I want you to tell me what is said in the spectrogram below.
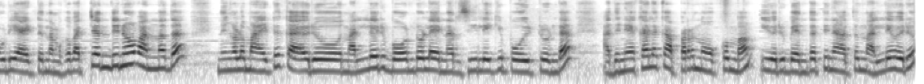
കൂടിയായിട്ട് നമുക്ക് മറ്റെന്തിനോ വന്നത് നിങ്ങളുമായിട്ട് ഒരു നല്ലൊരു ബോണ്ടുള്ള എനർജിയിലേക്ക് പോയിട്ടുണ്ട്. അതിനേക്കാളൊക്കെ അപ്പുറം നോക്കുമ്പം ഈ ഒരു ബന്ധത്തിനകത്ത് നല്ലൊരു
